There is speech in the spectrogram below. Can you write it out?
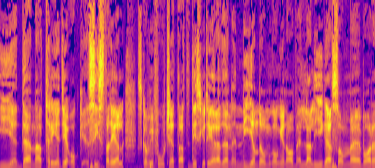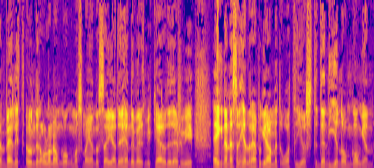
I denna tredje och sista del ska vi fortsätta att diskutera den nionde omgången av La Liga som eh, var en väldigt underhållande omgång måste man ju ändå säga. Det hände väldigt mycket här och det är därför vi ägnar nästan hela det här programmet åt just den nionde omgången.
